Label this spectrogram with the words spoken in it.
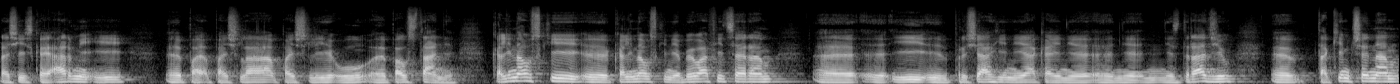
rosyjskiej armii i poszli u powstanie. Kalinowski, Kalinowski nie był oficerem y, i przysięgi nijakiej nie, nie, nie zdradził. Y, takim czynem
